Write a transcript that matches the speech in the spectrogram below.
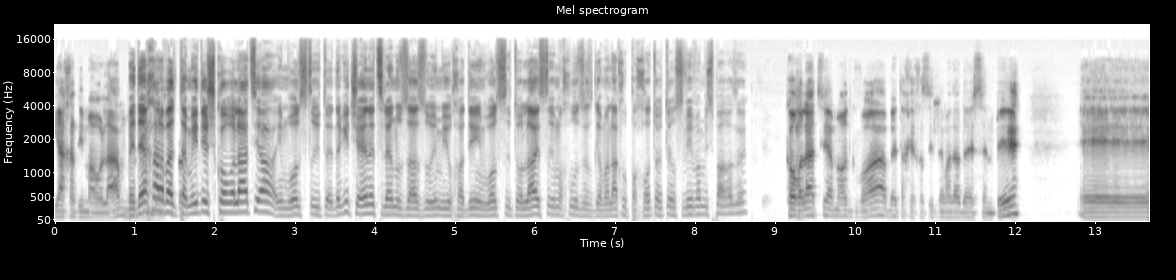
יחד עם העולם. בדרך כלל, אבל תמיד יש קורלציה עם וול סטריט. נגיד שאין אצלנו זעזועים מיוחדים, וול סטריט עולה 20 אז גם אנחנו פחות או יותר סביב המספר הזה? קורלציה מאוד גבוהה, בטח יחסית למדד ה-S&P. אה,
